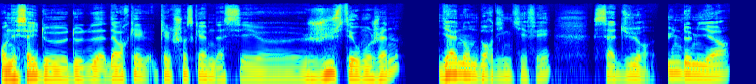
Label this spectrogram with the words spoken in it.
on essaye d'avoir de, quelque chose quand même d'assez euh, juste et homogène. Il y a un onboarding qui est fait, ça dure une demi-heure,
